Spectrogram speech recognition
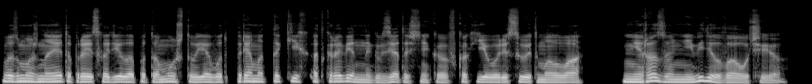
Возможно, это происходило потому, что я вот прямо таких откровенных взяточников, как его рисует молва, ни разу не видел воочию.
